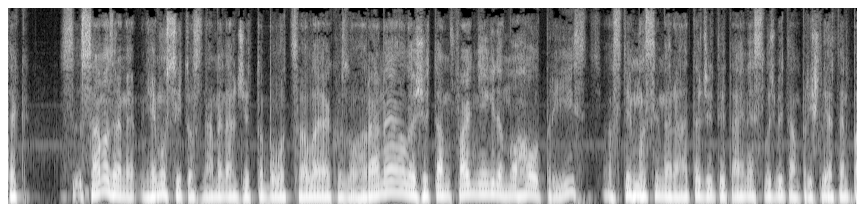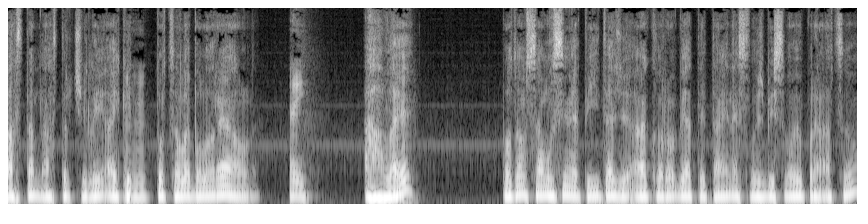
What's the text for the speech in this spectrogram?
tak Samozrejme, nemusí to znamenať, že to bolo celé ako zohrané, ale že tam fakt niekto mohol prísť a s tým musíme rátať, že tie tajné služby tam prišli a ten pas tam nastrčili, aj keď mm-hmm. to celé bolo reálne. Hej. Ale potom sa musíme pýtať, že ako robia tie tajné služby svoju prácu,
